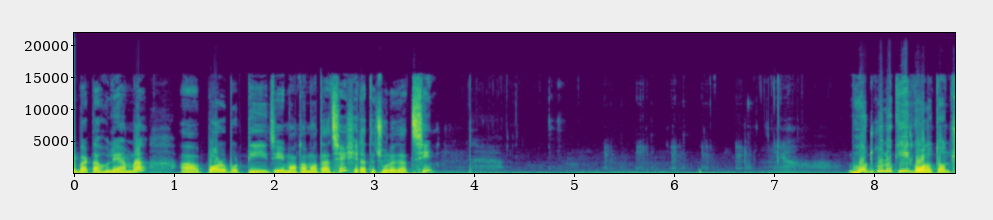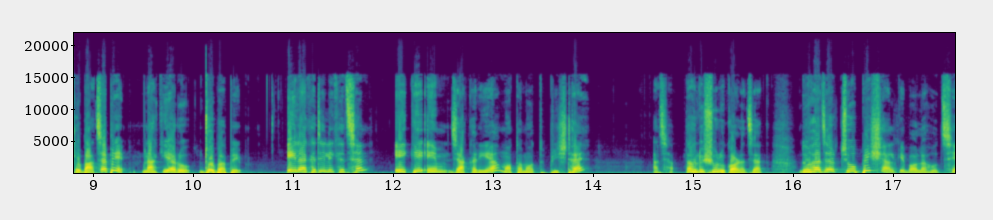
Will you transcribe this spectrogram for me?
এবার তাহলে আমরা পরবর্তী যে মতামত আছে সেটাতে চলে যাচ্ছি। ভোটগুলো কি গণতন্ত্র বাঁচাবে নাকি আরও ডোবাবে? এই লেখাটি লিখেছেন এ কে এম জাকারিয়া মতামত পৃষ্ঠায়। আচ্ছা তাহলে শুরু করা যাক। দু হাজার চব্বিশ সালকে বলা হচ্ছে,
